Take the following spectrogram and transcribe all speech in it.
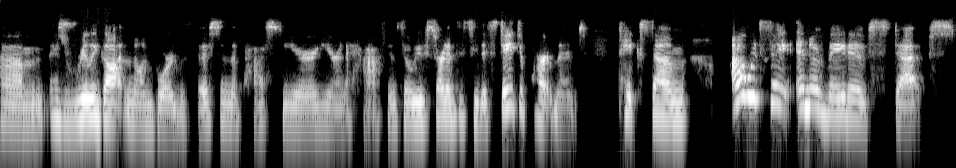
um, has really gotten on board with this in the past year year and a half and so we've started to see the state department take some i would say innovative steps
